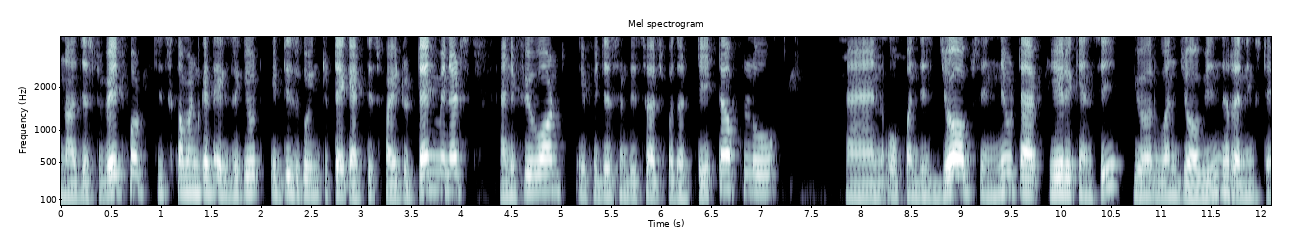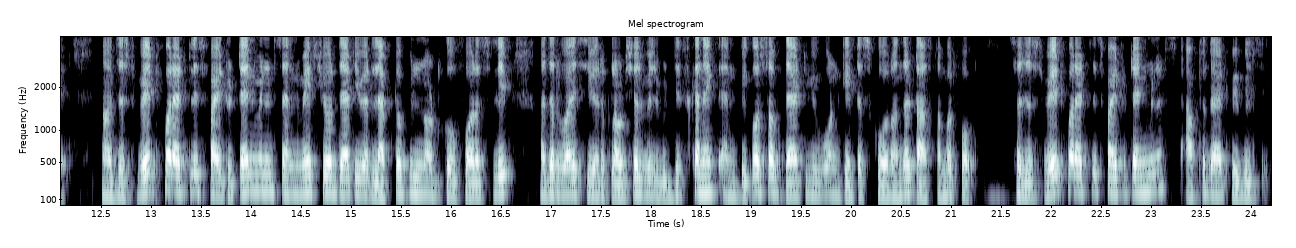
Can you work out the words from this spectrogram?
now just wait for this command get execute. It is going to take at least 5 to 10 minutes. And if you want if you just simply search for the data flow and open this jobs in new tab here you can see your one job is in the running state. Now just wait for at least 5 to 10 minutes and make sure that your laptop will not go for a sleep. Otherwise your cloud shell will be disconnect and because of that you won't get a score on the task number 4 so just wait for at least 5 to 10 minutes. After that we will see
